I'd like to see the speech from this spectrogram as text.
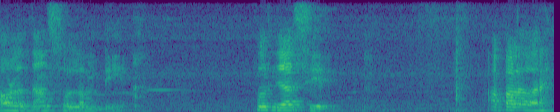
அவ்வளோதான் சொல்ல முடியும். புரிஞ்சால் சரி. அப்போல்லாம் வரேன்.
